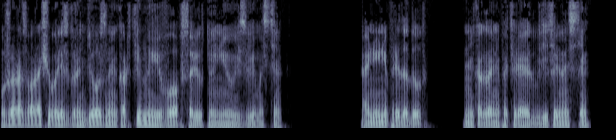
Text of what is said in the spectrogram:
уже разворачивались грандиозные картины его абсолютной неуязвимости. Они не предадут, никогда не потеряют бдительности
